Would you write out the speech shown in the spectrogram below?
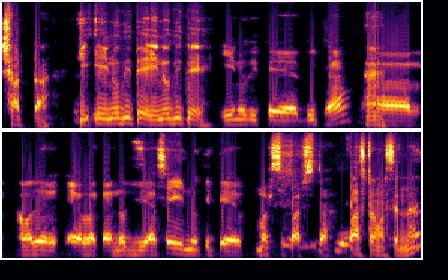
সাতটা। কি এই নদীতে এই নদীতে? এই নদীতে দুইটা হ্যাঁ। আর আমাদের এলাকায় নদী যে আছে এই নদীতে মারছি পাঁচটা। পাঁচটা মারছেন না?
